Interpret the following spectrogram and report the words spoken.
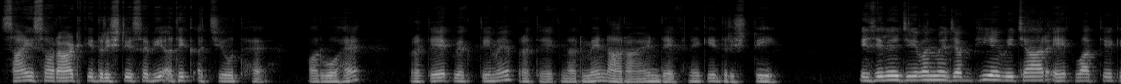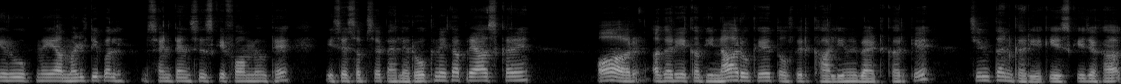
साइंस और आर्ट की दृष्टि से भी अधिक अच्युत है, और वो है प्रत्येक व्यक्ति में, प्रत्येक नर में नारायण देखने की दृष्टि। इसीलिए जीवन में जब भी ये विचार एक वाक्य के रूप में या मल्टीपल सेंटेंसेस के फॉर्म में उठे, इसे सबसे पहले रोकने का प्रयास करें और अगर ये कभी ना रुके तो फिर खाली में बैठ कर के चिंतन करिए कि इसकी जगह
